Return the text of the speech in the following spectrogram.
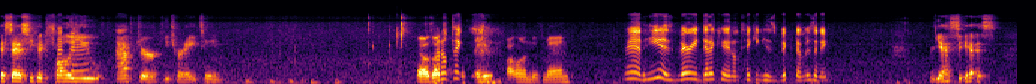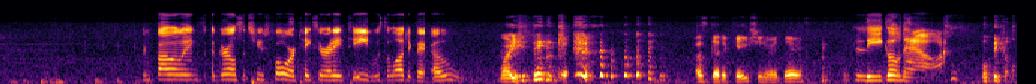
It says he could Shut follow down. you after you turn 18. Yeah, I was I don't think- he was following this man. Man, he is very dedicated on taking his victim, isn't he? Yes, he is. Been following a girl since she was four, takes her at 18. What's the logic there? Oh. What do you think? That's dedication right there. Legal now. Legal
